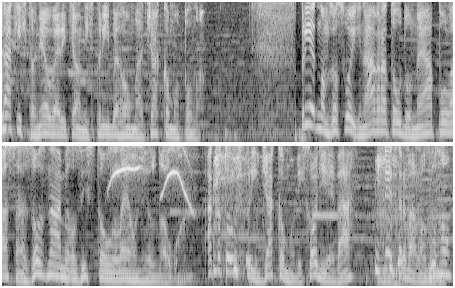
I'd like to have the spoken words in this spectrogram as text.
Takýchto neuveriteľných príbehov má Giacomo plno. Pri jednom zo svojich návratov do Neapola sa zoznámil s istou Leonildou. Ako to už pri Giacomovi chodieva, netrvalo dlho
